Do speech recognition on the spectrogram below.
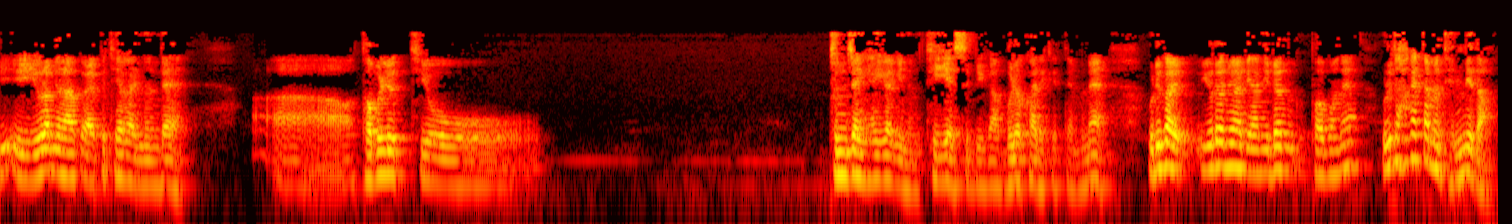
유럽연합과 FTA가 있는데 어, WTO 분쟁 해결 기능 DSB가 무력화됐기 때문에 우리가 유럽연합이 한 이런 법원에 우리도 하겠다면 됩니다.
